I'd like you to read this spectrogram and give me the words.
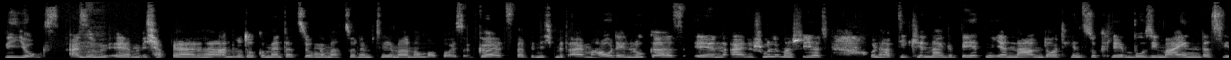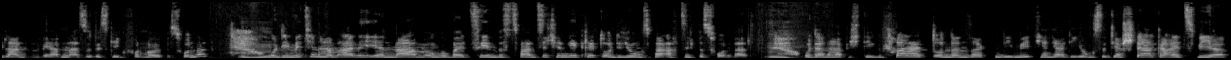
wie Jungs. Also, mhm. ähm, ich habe ja eine andere Dokumentation gemacht zu dem Thema No More Boys and Girls. Da bin ich mit einem Hau den Lukas in eine Schule marschiert und habe die Kinder gebeten, ihren Namen dort hinzukleben, wo sie meinen, dass sie landen werden. Also, das ging von 0 bis 100. Mhm. Und die Mädchen haben alle ihren Namen irgendwo bei 10 bis 20 hingeklebt und die Jungs bei 80 bis 100. Mhm. Und dann habe ich die gefragt und dann sagten die Mädchen, ja, die Jungs sind ja stärker als wir.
